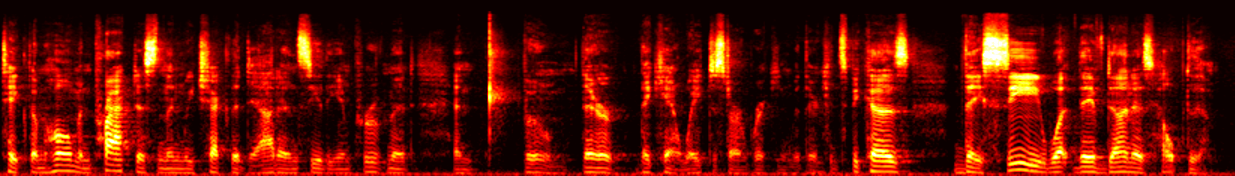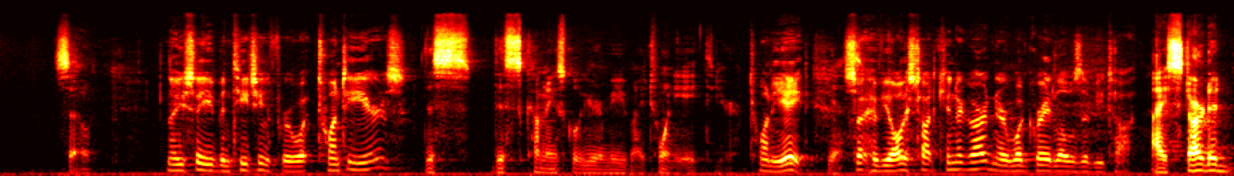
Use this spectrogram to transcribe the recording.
take them home and practice and then we check the data and see the improvement and boom, they're, they can't wait to start working with their kids because they see what they've done has helped them. So Now, you say you've been teaching for what, 20 years? this, this coming school year maybe my 28th year. 28. Yes. So have you always taught kindergarten, or what grade levels have you taught? I started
